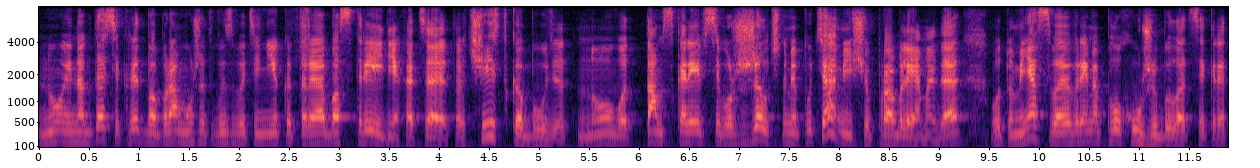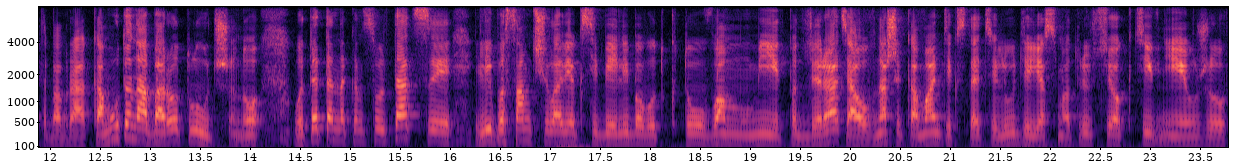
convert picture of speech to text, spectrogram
Но иногда секрет бобра может вызвать и некоторое обострение, хотя это чистка будет, но вот там, скорее всего, с желчными путями еще проблемы, да? Вот у меня в свое время плохо хуже было от секрета бобра, а кому-то наоборот лучше. Но вот это на консультации рекомендации либо сам человек себе, либо вот кто вам умеет подбирать. А в нашей команде, кстати, люди, я смотрю, все активнее уже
